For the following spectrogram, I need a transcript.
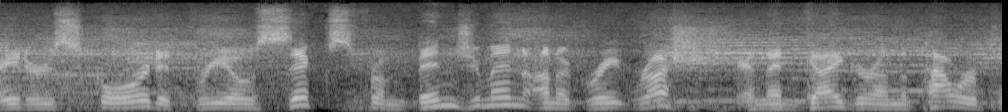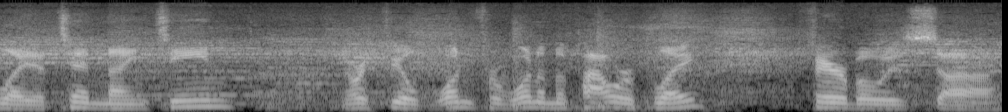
Raiders scored at 306 from Benjamin on a great rush, and then Geiger on the power play at 1019. Northfield one for one on the power play. Faribault is uh,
